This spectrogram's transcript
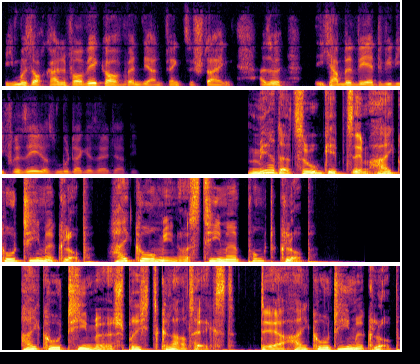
Ich muss auch keine VW kaufen, wenn sie anfängt zu steigen. Also ich habe Werte wie die Fresenius, Muttergesellschaft. Mehr dazu gibt's im Heiko Thieme Club. Heiko-Thieme.club Heiko Thieme spricht Klartext. Der Heiko Thieme Club.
